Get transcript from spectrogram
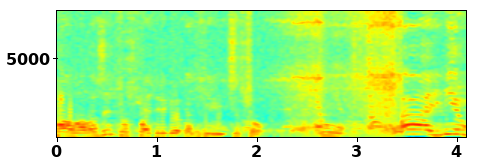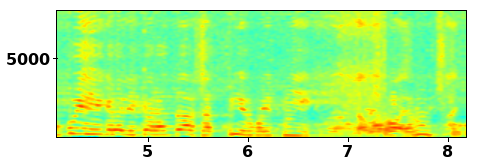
Мама, ложится спать ребенок в 9 часов? Нет. Ай, не выиграли карандаш от фирмы Биг. Ой, ручку.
